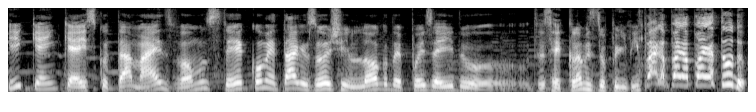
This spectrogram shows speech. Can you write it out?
E quem quer escutar mais, vamos ter comentários hoje, logo depois aí do dos reclames do Pim Pim. Paga, paga, paga tudo!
